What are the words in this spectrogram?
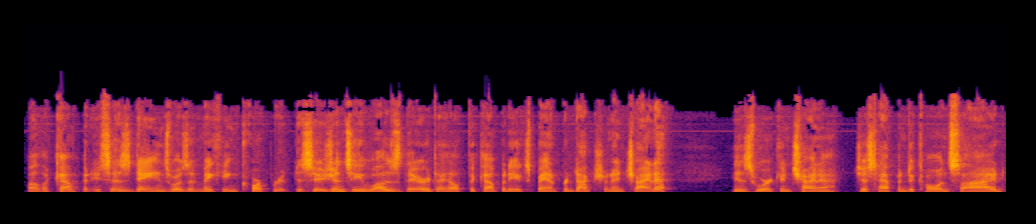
While the company says Daines wasn't making corporate decisions, he was there to help the company expand production in China. His work in China just happened to coincide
